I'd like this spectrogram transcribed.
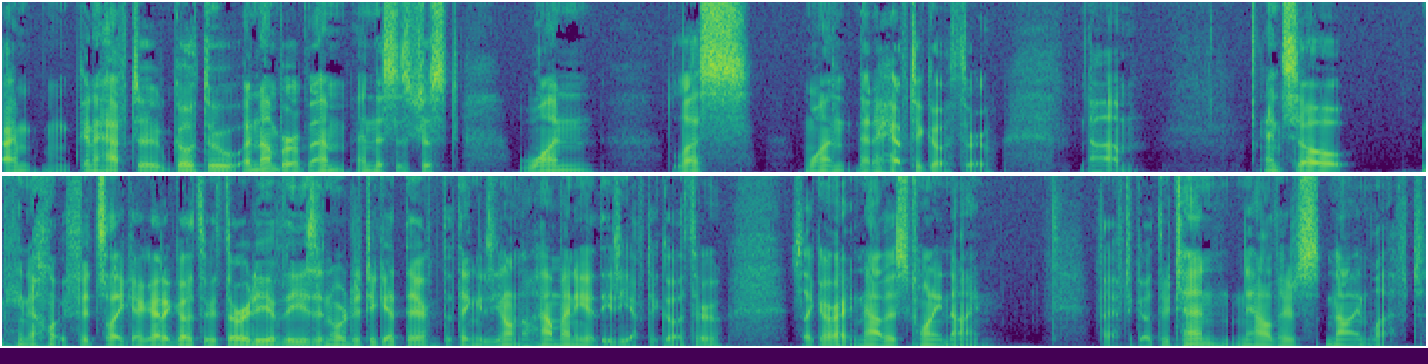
I'm to have to go through a number of them and this is just one less one that I have to go through. Um, and so you know, if it's like I got to go through 30 of these in order to get there, the thing is, you don't know how many of these you have to go through. It's like, all right, now there's 29. If I have to go through 10, now there's nine left.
